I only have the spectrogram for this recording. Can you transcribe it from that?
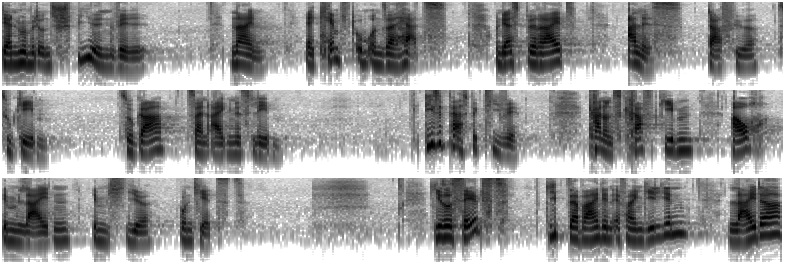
der nur mit uns spielen will. Nein, er kämpft um unser Herz und er ist bereit, alles dafür zu geben, sogar sein eigenes Leben. Diese Perspektive kann uns Kraft geben, auch im Leiden, im Hier und Jetzt. Jesus selbst gibt dabei in den Evangelien leider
